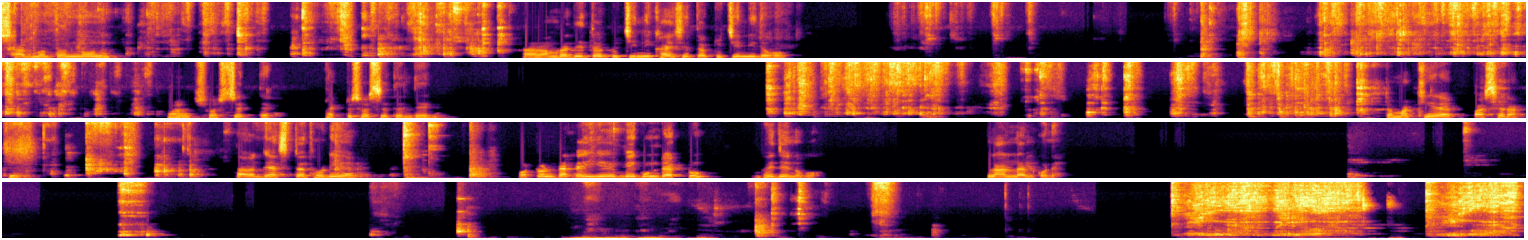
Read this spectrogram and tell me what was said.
স্বাদ মতো নুন। আর আমরা যেহেতু একটু চিনি খাই সে তো একটু চিনি দেবো। আর সর্ষের তেল। একটু সর্ষের তেল দিয়ে মাখিয়ে পাশে রাখি। তারপর গ্যাসটা ধরিয়ে পটলটা, এই বেগুনটা একটু ভেজে নেব। লাল লাল করে।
